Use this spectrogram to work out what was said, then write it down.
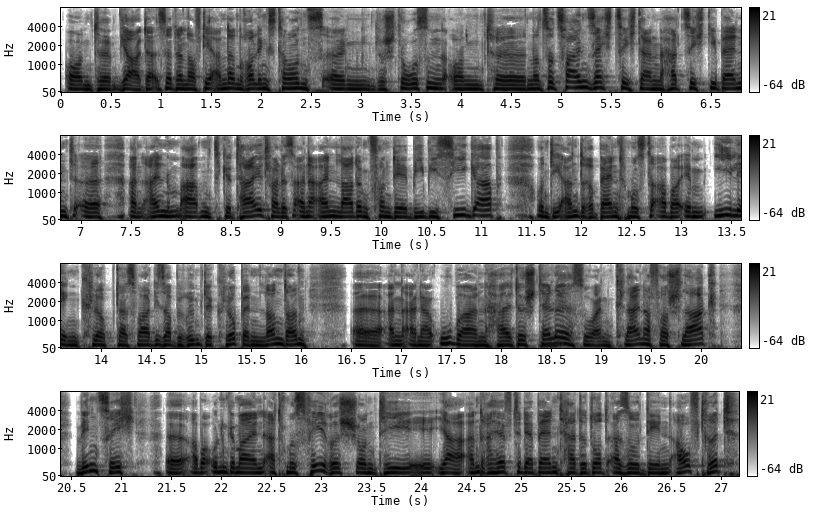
Und äh, ja, da ist er dann auf die anderen Rolling Stones äh, gestoßen. Und äh, 1962 dann hat sich die Band äh, an einem Abend geteilt, weil es eine Einladung von der BBC gab. Und die andere Band musste aber im Ealing Club, das war dieser berühmte Club in London, äh, an einer U-Bahn-Haltestelle, mhm. so ein kleiner Verschlag, winzig, äh, aber ungemein atmosphärisch atmosphärisch und die ja andere Hälfte der Band hatte dort also den Auftritt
